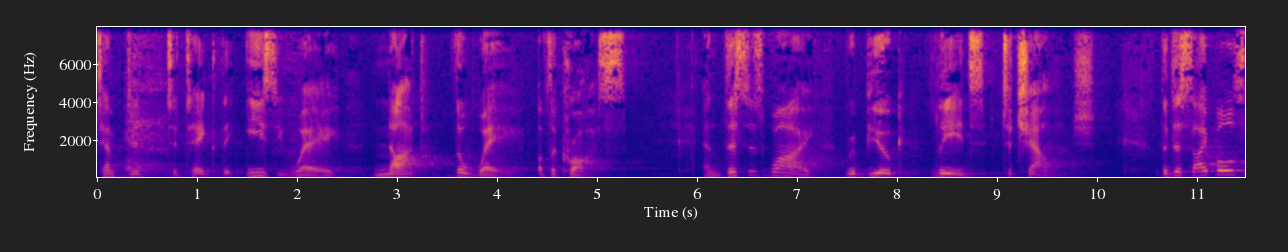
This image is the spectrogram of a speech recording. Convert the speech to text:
Tempted to take the easy way, not the way of the cross. And this is why rebuke leads to challenge. The disciples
